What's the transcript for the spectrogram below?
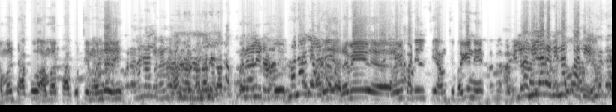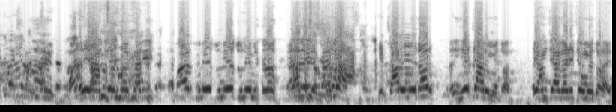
अमर ठाकूर अमर ठाकूरचे मंडळी. मनाली ठाकूर. आणि रवी रवी पाटीलची आमची भगिनी. रवीनाथ पाटील. आणि आमचे सहकारी फार जुने जुने जुने मित्र. हे चार उमेदवार आणि हे चार उमेदवार. हे आमच्या आघाडीचे उमेदवार आहेत.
